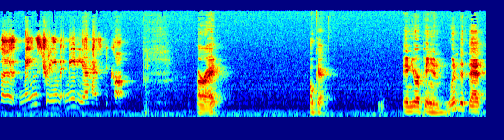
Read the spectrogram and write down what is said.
the mainstream media has become. All right. Okay. In your opinion, when did that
